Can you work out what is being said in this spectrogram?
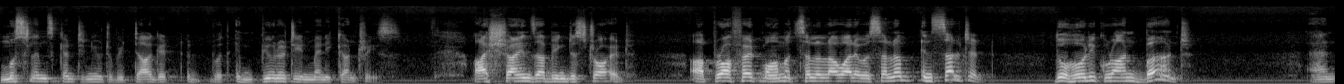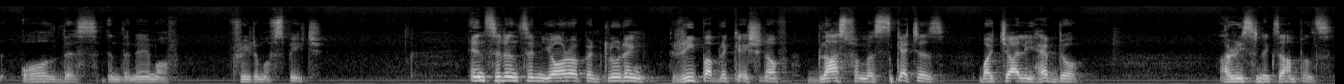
Muslims continue to be targeted with impunity in many countries. Our shrines are being destroyed. Our Prophet Muhammad wasallam insulted. The Holy Quran burnt. And all this in the name of freedom of speech. Incidents in Europe, including republication of blasphemous sketches by Charlie Hebdo, are recent examples.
